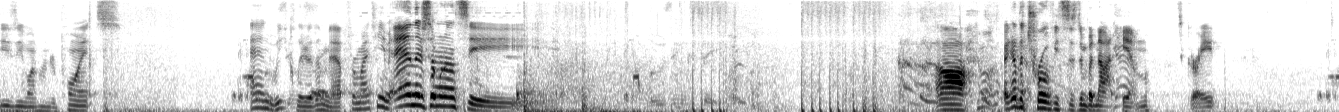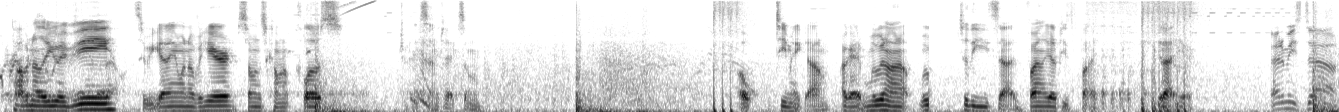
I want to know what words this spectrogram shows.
Easy 100 points. And we clear the map for my team. And there's someone on C. Ah, I got the trophy system, but not him. It's great. Pop another UAV. See, we got anyone over here? Someone's coming up close. Try to semtex him. Oh, teammate got him. Okay, moving on up. Move to the east side. Finally got a piece of pie. Get out of here. Enemies down.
